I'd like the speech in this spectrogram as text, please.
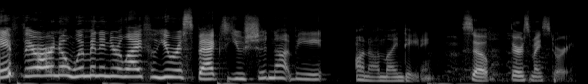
If there are no women in your life who you respect, you should not be on online dating. So, there's my story.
